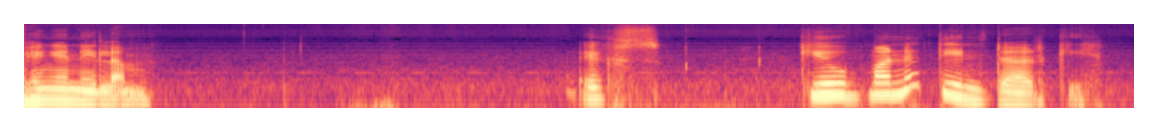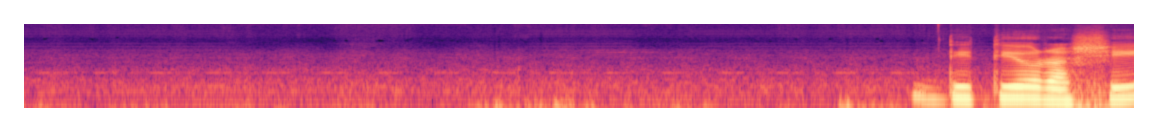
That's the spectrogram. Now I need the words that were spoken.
ভেঙে নিলাম। এক্স কিউব মানে তিনটা আর কি। দ্বিতীয় রাশি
